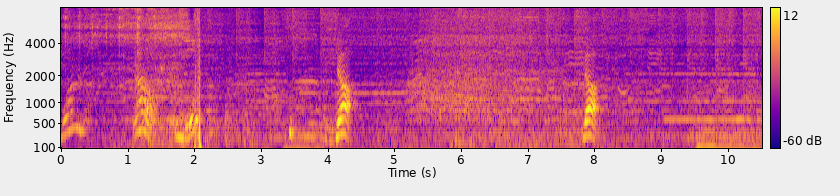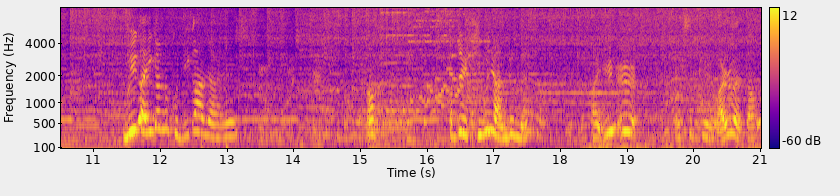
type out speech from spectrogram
뭐 하는? 야, 이거 뭐? 야, 야. 우리가 이겨놓고 네가 하냐? 이. 아, 갑자기 기분이 안 좋네. 아, 1, 1 XP 완료했다고?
